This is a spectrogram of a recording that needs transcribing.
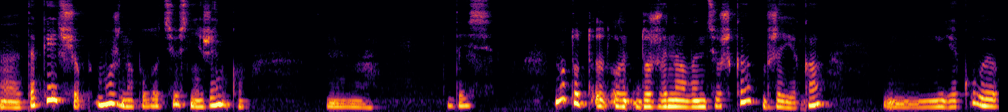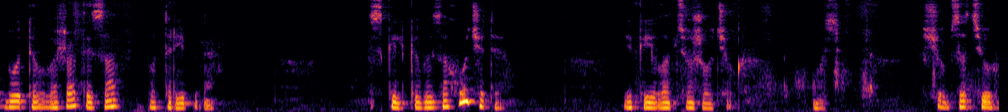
е, такий, щоб можна було цю сніжинку десь. Ну, тут е, довжина ланцюжка вже яка, яку ви будете вважати за потрібне. Скільки ви захочете, який ланцюжочок. Ось. Щоб за цю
